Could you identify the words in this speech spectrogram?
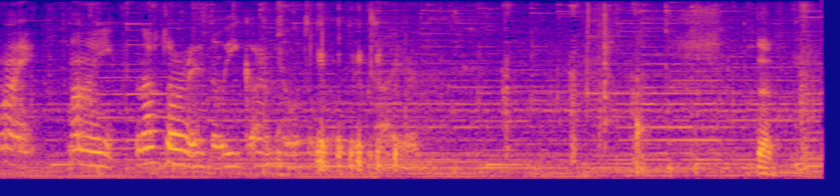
My my left arm is the weak arm, so it's a little bit tired. That.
